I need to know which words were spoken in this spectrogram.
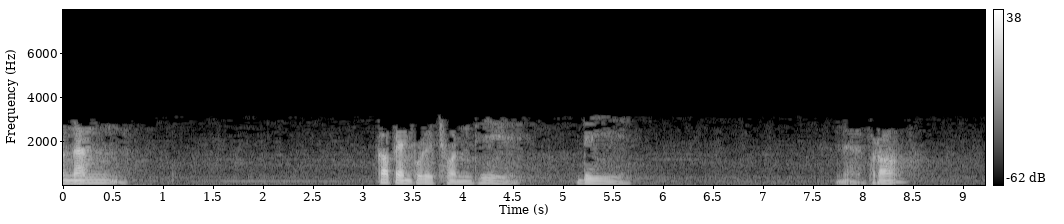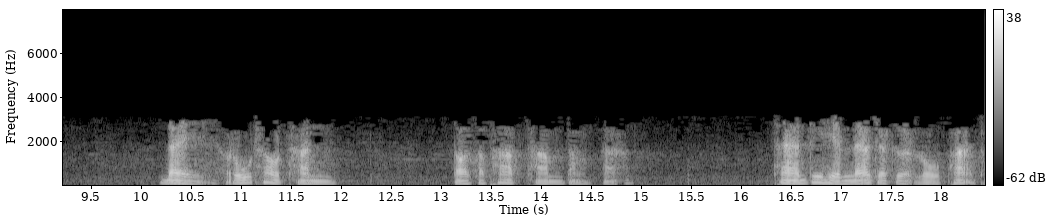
นนั้น ก็เป็นปุถุชนที่ดีนะเพราะได้รู้เท่าทันต่อสภาพธรรมต่าง ๆ ทนที่เห็นแล้วจะเกิดโลภะโท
